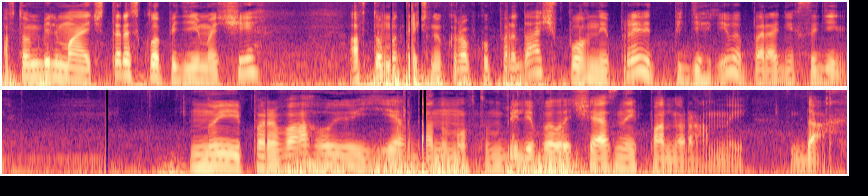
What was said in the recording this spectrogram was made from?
Автомобіль має 4 склопідіймачі, автоматичну коробку передач, повний привід, підігріви передніх сидінь. Ну і перевагою є в даному автомобілі величезний панорамний дах.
